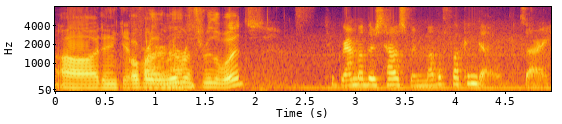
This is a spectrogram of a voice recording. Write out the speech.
oh, I didn't get Over far the river and through the woods. To grandmother's house we motherfucking go. Sorry.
